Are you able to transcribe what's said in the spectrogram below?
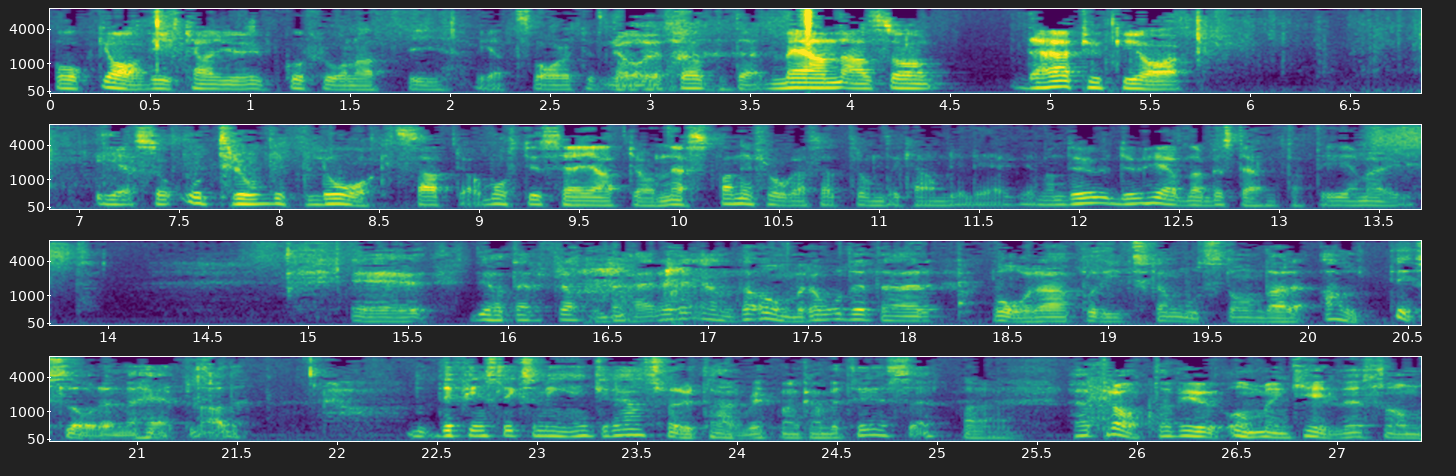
Och ja, vi kan ju utgå från att vi vet svaret utan ja, ja. det. Men alltså, det här tycker jag är så otroligt lågt så att jag måste ju säga att jag nästan ifrågasätter om det kan bli lägre. Men du, du hävdar bestämt att det är möjligt. Eh, ja, därför att det här är det enda området där våra politiska motståndare alltid slår en med häpnad. Det finns liksom ingen gräns för hur tarvligt man kan bete sig. Nej. Här pratar vi ju om en kille som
